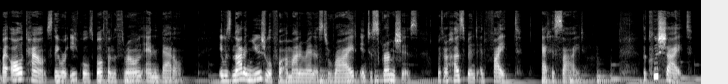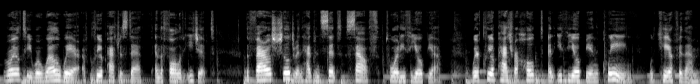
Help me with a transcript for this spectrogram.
By all accounts, they were equals both on the throne and in battle. It was not unusual for Amanirenas to ride into skirmishes with her husband and fight at his side. The Kushite royalty were well aware of Cleopatra's death and the fall of Egypt. The pharaoh's children had been sent south toward Ethiopia where Cleopatra hoped an Ethiopian queen would care for them.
